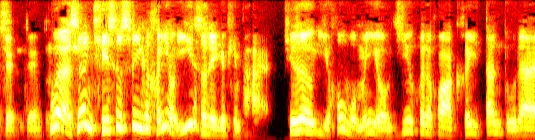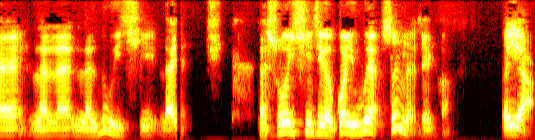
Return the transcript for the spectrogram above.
对对，威尔森其实是一个很有意思的一个品牌。其实以后我们有机会的话，可以单独的来来来录一期，来来说一期这个关于威尔森的这个。可以啊。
